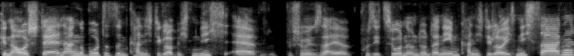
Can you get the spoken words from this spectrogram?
genaue Stellenangebote sind, kann ich dir, glaube ich, nicht, äh, bestimmte äh, Positionen und Unternehmen kann ich dir, glaube ich, nicht sagen.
